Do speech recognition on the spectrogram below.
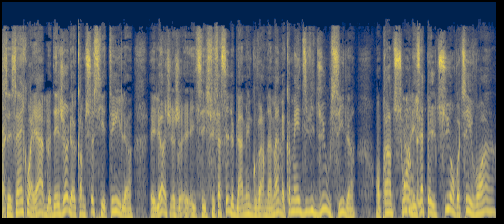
C'est incroyable. Déjà, là, comme société, là, et là, c'est facile de blâmer le gouvernement, mais comme individu aussi, là, on prend du soin, on les appelle-tu, on va-tu y voir?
